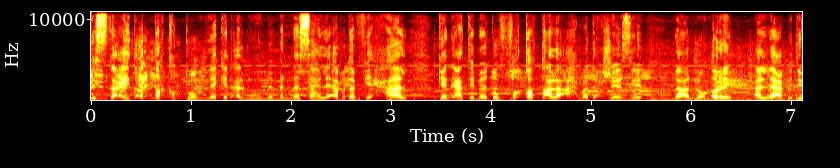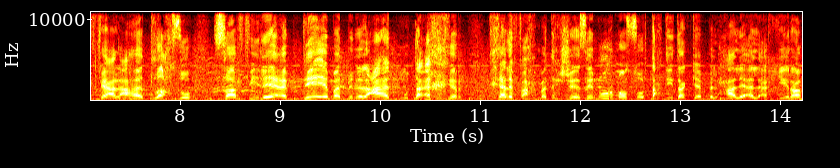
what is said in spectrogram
يستعيد التقدم. لكن المهم منا سهلة أبدا في حال كان اعتماده فقط على أحمد حجازي لأنه قرئ اللاعب بدفاع العهد. لاحظوا صار في لاعب دائما من العهد متأخر خلف أحمد حجازي نور منصور تحديدا كان بالحالة الأخيرة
